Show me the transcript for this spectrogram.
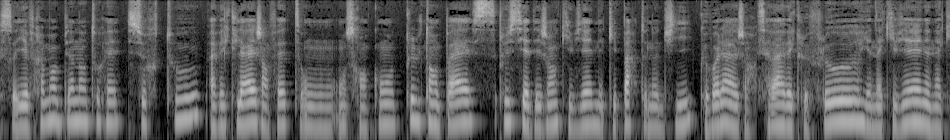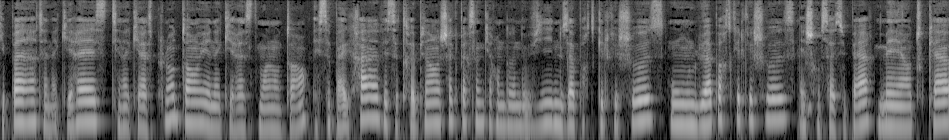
soyez vraiment bien entourés. Surtout, avec l'âge, en fait, on, on se rend compte, plus le temps passe, plus il y a des gens qui viennent et qui partent de notre vie, que voilà, genre, ça va avec le flow, il y en a qui viennent, il y en a qui partent, il y en a qui restent, il y en a qui restent plus longtemps, il y en a qui restent moins longtemps. Et c'est pas grave, et c'est très bien. Chaque personne qui rentre dans nos vies nous apporte quelque chose, on lui apporte quelque chose, et je trouve ça super. Mais en tout cas,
